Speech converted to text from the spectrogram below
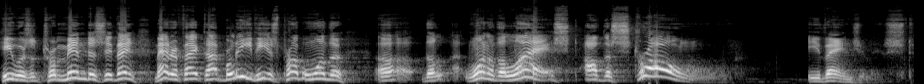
he was a tremendous event. Matter of fact, I believe he is probably one of the, uh, the one of the last of the strong evangelists.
